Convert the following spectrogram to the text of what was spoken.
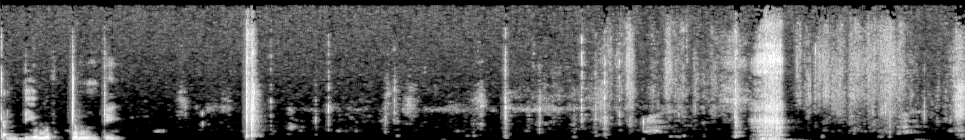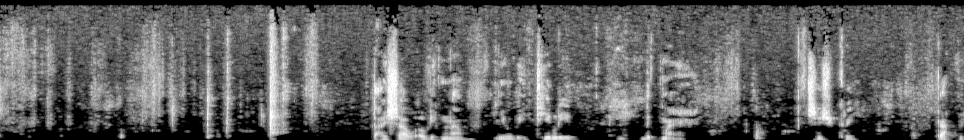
cảnh địa ngục trừng trị. Tại sao ở Việt Nam những vị thiên liêng, Đức Mẹ, Jesus Christ, các vị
